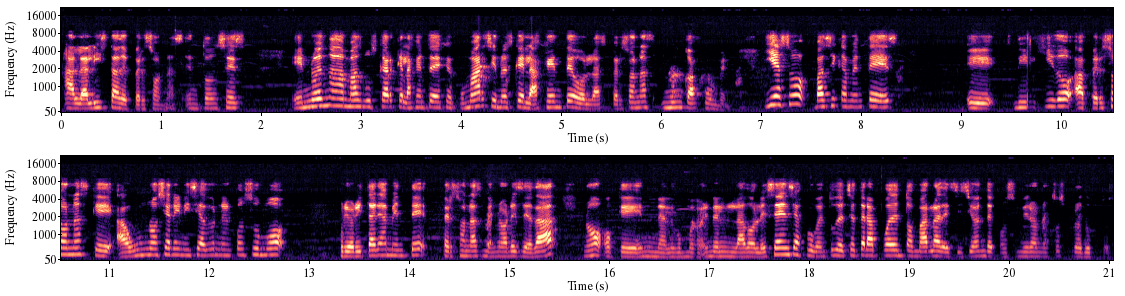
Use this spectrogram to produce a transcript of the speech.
a la lista de personas. Entonces, eh, no es nada más buscar que la gente deje fumar, sino es que la gente o las personas nunca fumen. Y eso básicamente es eh, dirigido a personas que aún no se han iniciado en el consumo, prioritariamente personas menores de edad, ¿no? O que en, en la adolescencia, juventud, etcétera, pueden tomar la decisión de consumir nuestros productos.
